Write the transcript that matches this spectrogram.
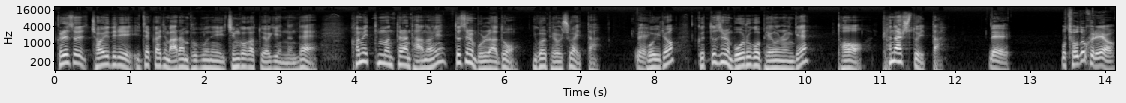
그래서 저희들이 이때까지 말한 부분의 증거가 또 여기 있는데 commitment란 단어의 뜻을 몰라도 이걸 배울 수가 있다. 네. 오히려 그 뜻을 모르고 배우는 게 더 편할 수도 있다. 네. 뭐 저도 그래요.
